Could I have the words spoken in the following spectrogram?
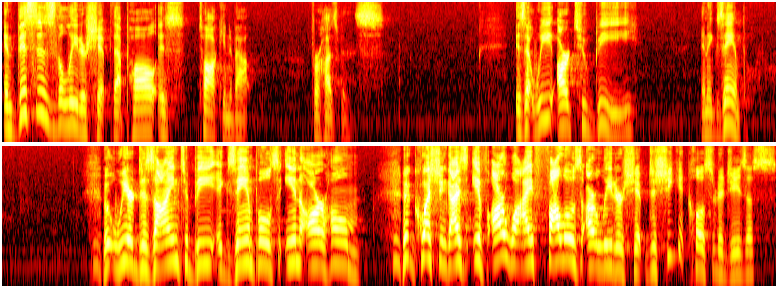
And this is the leadership that Paul is talking about for husbands. Is that we are to be an example. We are designed to be examples in our home. Question, guys if our wife follows our leadership, does she get closer to Jesus?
